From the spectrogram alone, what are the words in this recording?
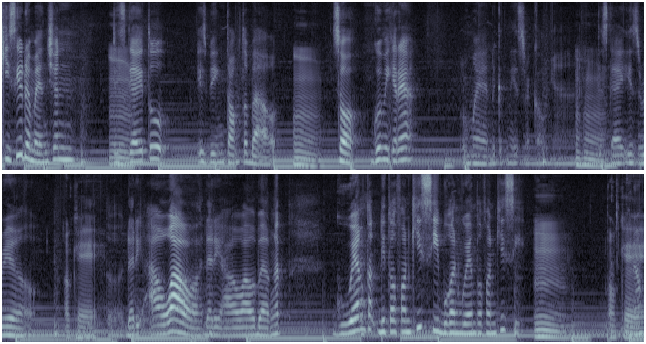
Kisi udah mention this Hmm. guy itu is being talked about. Hmm. So gue mikirnya lumayan deket nih circle-nya. Mhm. This guy is real. Oke. Gitu. Dari awal, dari awal banget gue yang te- ditelepon Kisi bukan gue yang telepon Kisi. Hmm. Oke. You know?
